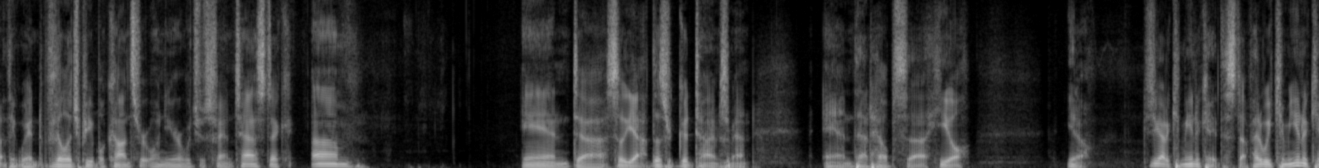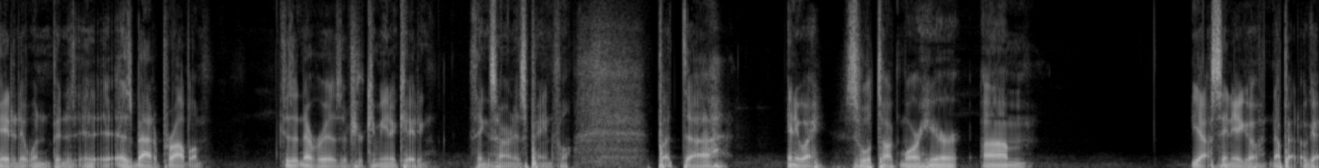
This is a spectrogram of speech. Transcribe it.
I think we had Village People concert one year, which was fantastic. Um, and uh, so, yeah, those are good times, man. And that helps uh, heal, you know, because you got to communicate this stuff. Had we communicated, it wouldn't have been as, as bad a problem because it never is. If you're communicating, things aren't as painful. But uh, anyway, so we'll talk more here. Um, yeah, San Diego, not bad. Okay.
